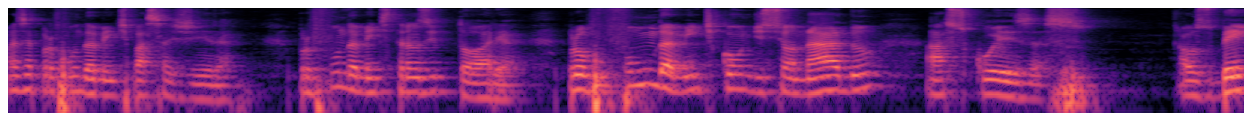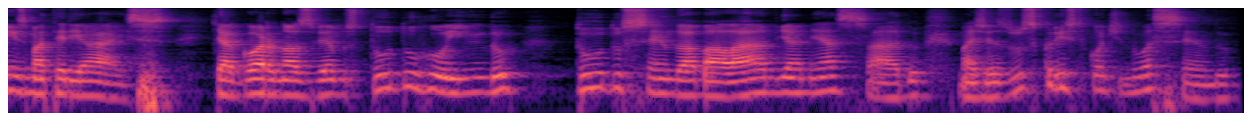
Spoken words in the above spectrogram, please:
mas é profundamente passageira, profundamente transitória, profundamente condicionado às coisas, aos bens materiais, que agora nós vemos tudo ruindo, tudo sendo abalado e ameaçado, mas Jesus Cristo continua sendo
